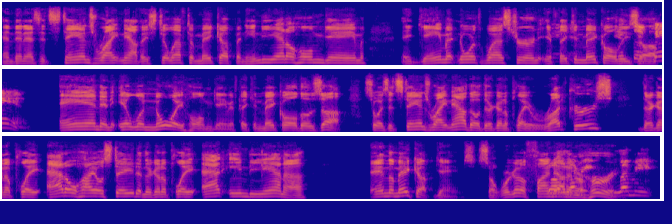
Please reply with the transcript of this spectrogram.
And then as it stands right now, they still have to make up an Indiana home game, a game at Northwestern if they can make all if these up. Can. And an Illinois home game if they can make all those up. So as it stands right now, though, they're going to play Rutgers, they're going to play at Ohio State, and they're going to play at Indiana and the makeup games. So we're going to find well, out in me, a hurry. Let me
